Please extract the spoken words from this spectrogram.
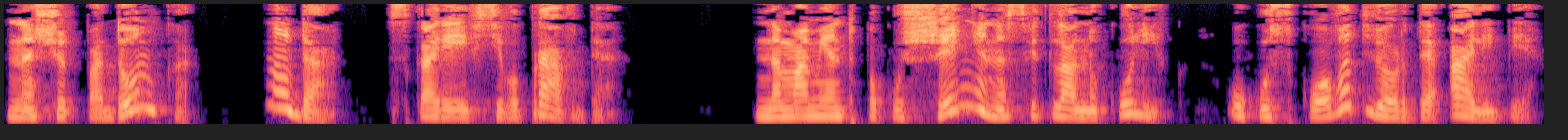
Насчет подонка? Ну да, скорее всего, правда. На момент покушения на Светлану Кулик у Кускова твердое алиби.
